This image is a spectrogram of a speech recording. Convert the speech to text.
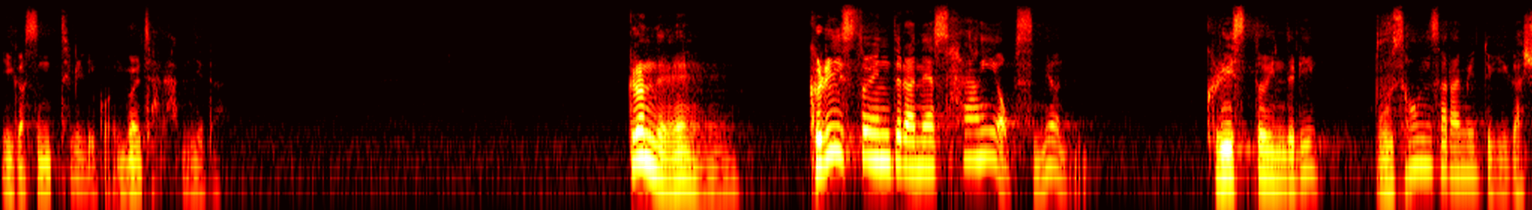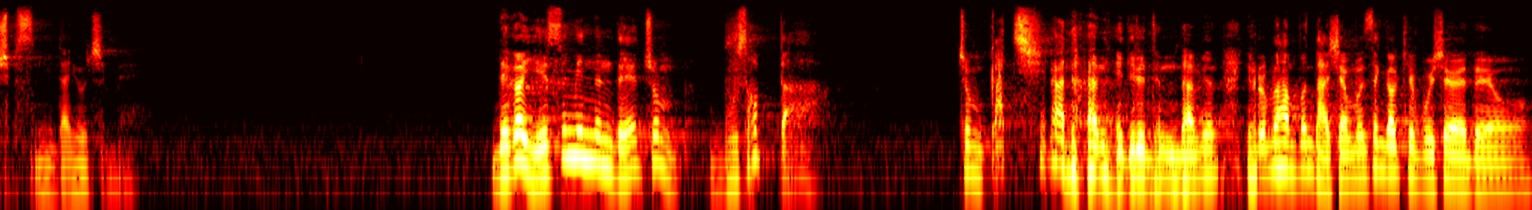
이것은 틀리고 이걸 잘 압니다. 그런데 그리스도인들 안에 사랑이 없으면 그리스도인들이 무서운 사람이 되기가 쉽습니다, 요즘에. 내가 예수 믿는데 좀 무섭다. 좀 까칠하다는 얘기를 듣는다면 여러분 한번 다시 한번 생각해 보셔야 돼요.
